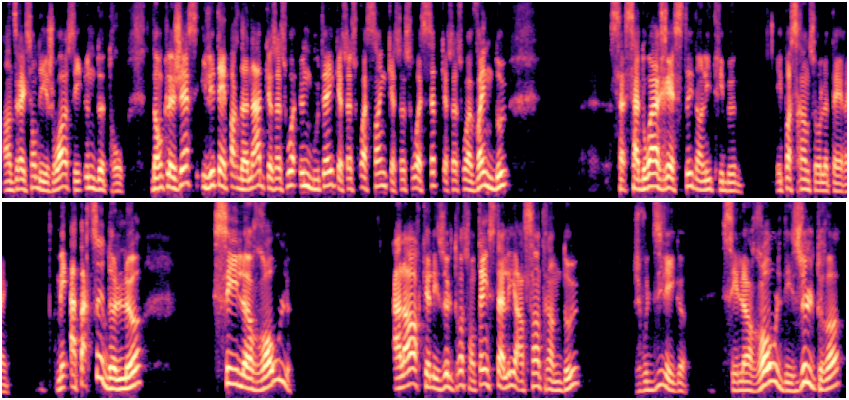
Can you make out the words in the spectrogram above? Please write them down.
en direction des joueurs, c'est une de trop. Donc, le geste, il est impardonnable, que ce soit une bouteille, que ce soit 5, que ce soit 7, que ce soit 22. Ça, ça doit rester dans les tribunes et pas se rendre sur le terrain. Mais à partir de là, c'est le rôle alors que les Ultras sont installés en 132, je vous le dis, les gars, c'est le rôle des Ultras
